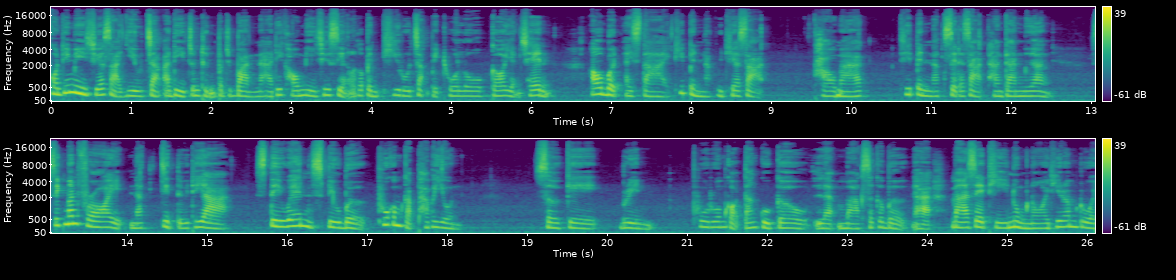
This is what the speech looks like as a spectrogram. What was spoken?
คนที่มีเชื้อสายยิวจากอดีตจนถึงปัจจุบันนะคะที่เขามีชื่อเสียงแล้วก็เป็นที่รู้จักไปทั่วโลกก็อย่างเช่นอัลเบิร์ตไอน์สไตน์ที่เป็นนักวิทยาศาสตร์คาร์มาร์กที่เป็นนักเศรษฐศาสตร์ทางการเมืองซิกมันฟรอยด์นักจิตวิทยา สตีเวนสปิลเบิร์กผู้กำกับภาพยนตร์ เซอร์เกย์บริน ผู้ร่วมก่อตั้ง Google และมาร์คซักเกอร์เบิร์กนะคะมหาเศรษฐีหนุ่มน้อยที่ร่ำรวย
